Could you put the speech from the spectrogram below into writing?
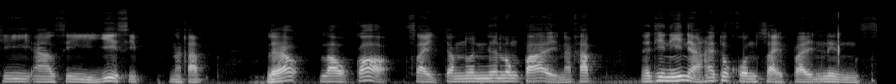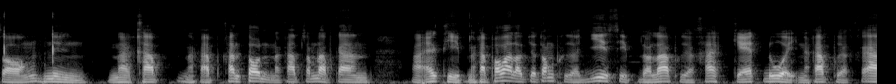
TRC 20นะครับแล้วเราก็ใส่จำนวนเงินลงไปนะครับ ในที่นี้เนี่ยให้ทุกคนใส่ไป 1 2 1นะครับนะครับขั้นต้นนะครับสำหรับการแอคทีฟนะครับเพราะว่าเราจะต้องเผื่อ 20 ดอลลาร์เผื่อค่าแก๊สด้วยนะครับเผื่อค่า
